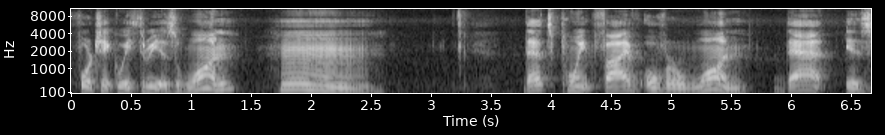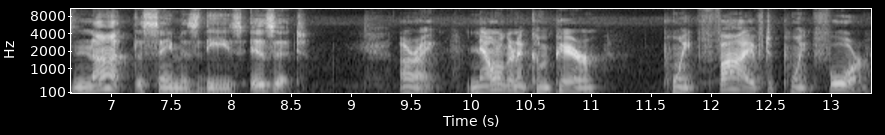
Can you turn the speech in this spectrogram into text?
4 take away 3 is 1. Hmm. That's 0.5 over 1 that is not the same as these, is it? All right, now we're going to compare 0.5 to 0.4.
